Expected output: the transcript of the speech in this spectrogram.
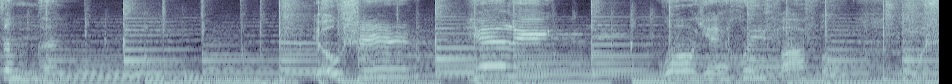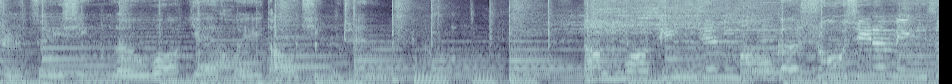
憎恨。有时也会发疯，有时醉醒了我也会到清晨。当我听见某个熟悉的名字，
